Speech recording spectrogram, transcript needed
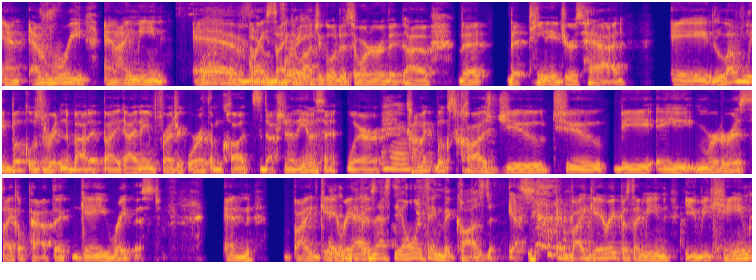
and every and I mean every, Every. psychological disorder that uh, that that teenagers had a lovely book was written about it by a guy named Fredric Wertham called Seduction of the Innocent, where Mhm. comic books caused you to be a murderous, psychopathic, gay rapist. And by gay And, that- rapist, and that's the only thing that caused it. yes. and by gay rapist, I mean you became,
